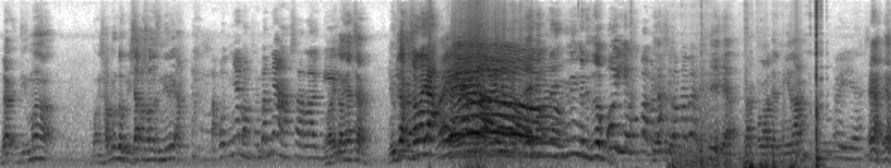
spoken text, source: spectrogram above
Lah, di mah Bang Sabtu udah bisa ke sono sendiri ah. Takutnya Bang Sabar nyasar lagi. Wah, hilang nyasar. Ya udah ke sono ya. Ayo, ayo. Ini- Ini ini nggak ditutup. Oh iya, lupa. Makasih Bang Sabar. Iya, ntar kalau ada yang hilang. Oh iya. Ya, ya.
